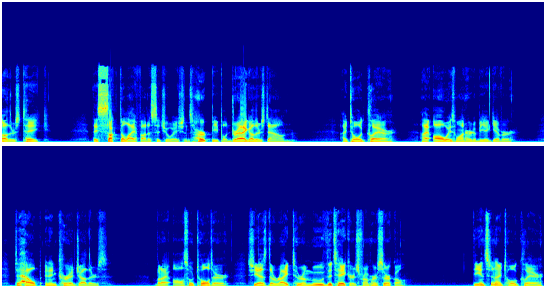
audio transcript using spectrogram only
Others take. They suck the life out of situations, hurt people, drag others down. I told Claire I always want her to be a giver, to help and encourage others. But I also told her she has the right to remove the takers from her circle. The instant I told Claire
